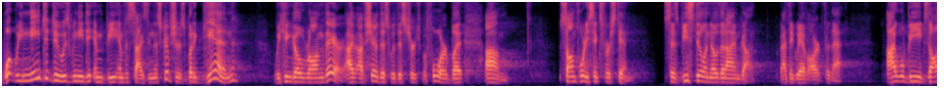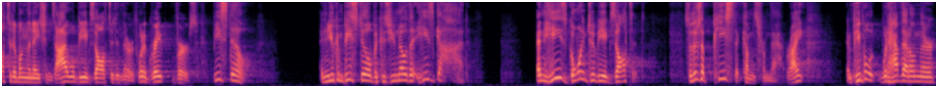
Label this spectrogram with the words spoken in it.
What we need to do is we need to be emphasizing the scriptures. But again, we can go wrong there. I've shared this with this church before, but um, Psalm 46, verse 10 says, Be still and know that I am God. I think we have art for that. I will be exalted among the nations. I will be exalted in the earth. What a great verse. Be still. And you can be still because you know that He's God and He's going to be exalted. So there's a peace that comes from that, right? And people would have that on their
